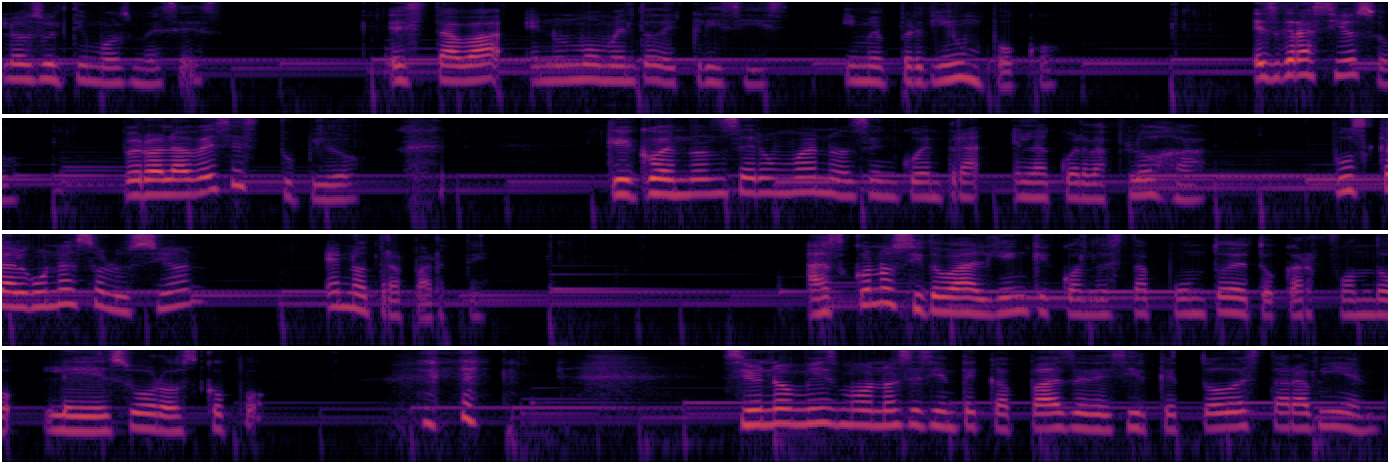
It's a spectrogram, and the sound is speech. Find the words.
los últimos meses. Estaba en un momento de crisis y me perdí un poco. Es gracioso, pero a la vez estúpido, que cuando un ser humano se encuentra en la cuerda floja, busca alguna solución en otra parte. ¿Has conocido a alguien que cuando está a punto de tocar fondo lee su horóscopo? si uno mismo no se siente capaz de decir que todo estará bien,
